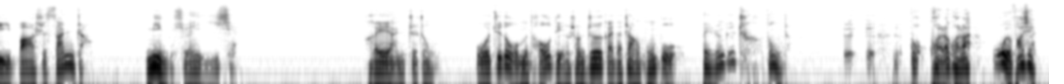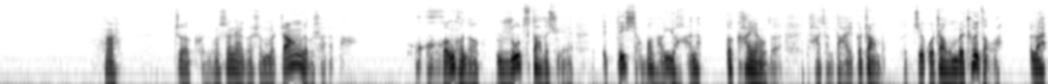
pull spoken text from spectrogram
第八十三章，命悬一线。黑暗之中，我觉得我们头顶上遮盖的帐篷布被人给扯动着。呃呃，快快来快来，我有发现。哈，这可能是那个什么张留下的吧？很可能，如此大的雪，得想办法御寒呢。呃，看样子他想搭一个帐篷，结果帐篷被吹走了。来，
